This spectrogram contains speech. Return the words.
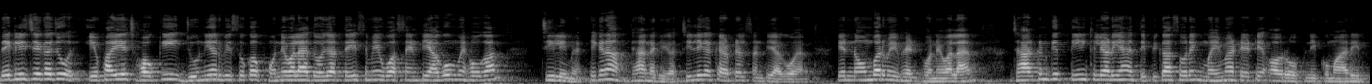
देख लीजिएगा जो एफआईएच हॉकी जूनियर विश्व कप होने वाला है 2023 में, वह सेंटियागो में होगा, चिली में, ठीक है ना? ध्यान रखिएगा, चिली का कैपिटल सेंटियागो है। ये नवंबर में इवेंट होने वाला है। झारखंड की तीन खिलाड़ियाँ हैं, दीपिका सोरेंग महिमा, टेटे और रोपनी कुमारी।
